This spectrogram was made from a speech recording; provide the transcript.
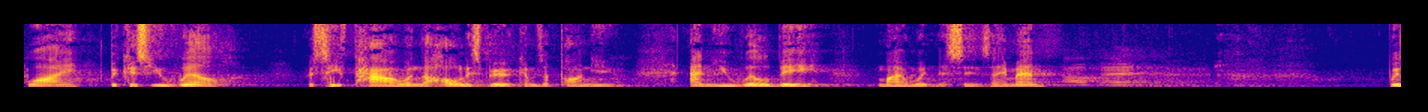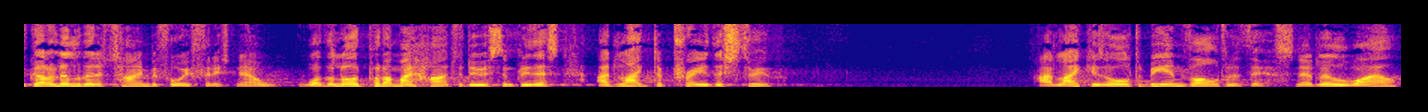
Why? Because you will receive power when the Holy Spirit comes upon you, and you will be my witnesses. Amen? Amen? We've got a little bit of time before we finish now. What the Lord put on my heart to do is simply this I'd like to pray this through. I'd like us all to be involved with this. In a little while,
